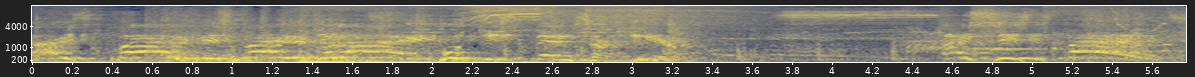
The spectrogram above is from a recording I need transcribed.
I spy! This spy is alive! Put dispenser here! I see spies.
